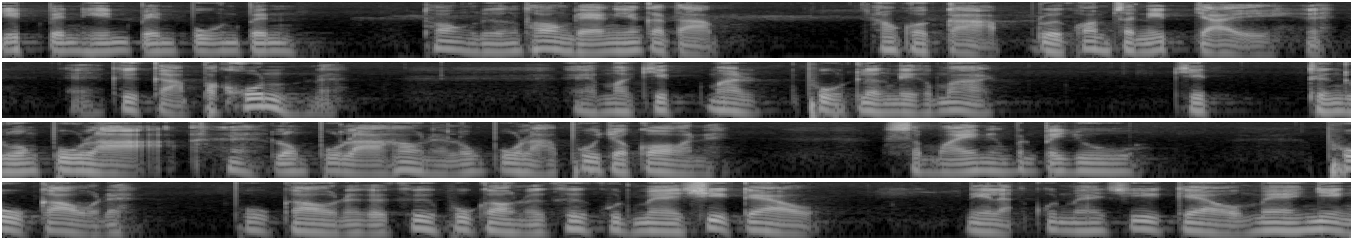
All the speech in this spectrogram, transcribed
อิฐเป็นหินเป็นปูนเป็นท่องเหลืองท่องแดงยังกระตาม เขาก็กราบด้วยความสนิทใจคือกราบพระคุณนะมาคิดมาพูดเรื่องนี้ก็มาคิดถึงหลวงปู่หลาหลวงปู่หลาเฮ้านี่ยหลวงปู่หลาผู้เจ้าก่อนสมัยหนึ่งมันไปอยู่ผู้เก่าเนี่ยผู้เก่าเนี่ยก็คือผู้เก่าเนี่ยคือ คุณแม่ชี้แก้ว นี่แหละ คุณแม่ชี้แก้ว แม่ยิ่ง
